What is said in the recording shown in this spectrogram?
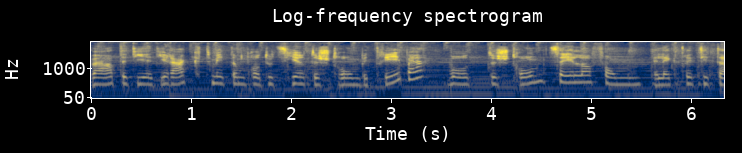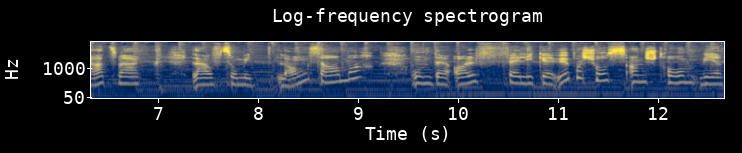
werden die direkt mit dem produzierten Strom betrieben, wo der Stromzähler vom Elektrizitätswerk läuft somit langsamer und der allfällige Überschuss an Strom wird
